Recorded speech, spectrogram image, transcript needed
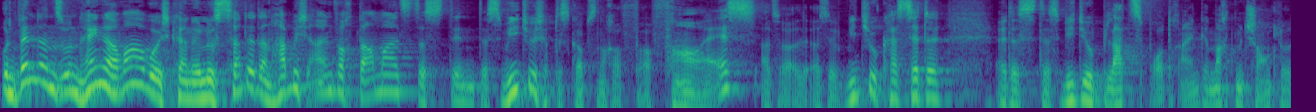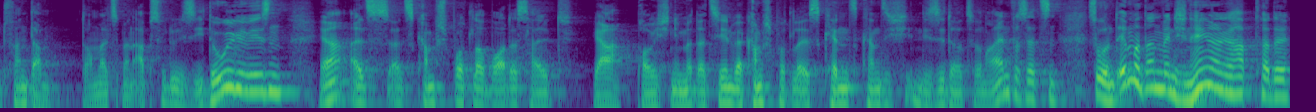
und wenn dann so ein Hänger war, wo ich keine Lust hatte, dann habe ich einfach damals das, den, das Video, ich habe das gab es noch auf, auf VHS, also, also Videokassette, äh, das, das Video Bloodsport reingemacht mit Jean-Claude Van Damme. Damals mein absolutes Idol gewesen. Ja, als, als Kampfsportler war das halt, ja, brauche ich niemand erzählen, wer Kampfsportler ist, kennt, kann sich in die Situation reinversetzen. So, und immer dann, wenn ich einen Hänger gehabt hatte,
